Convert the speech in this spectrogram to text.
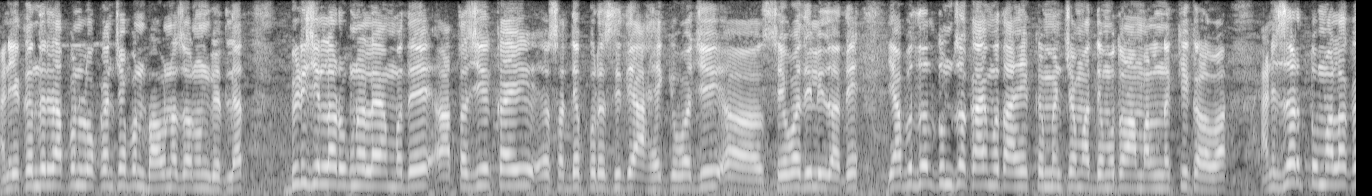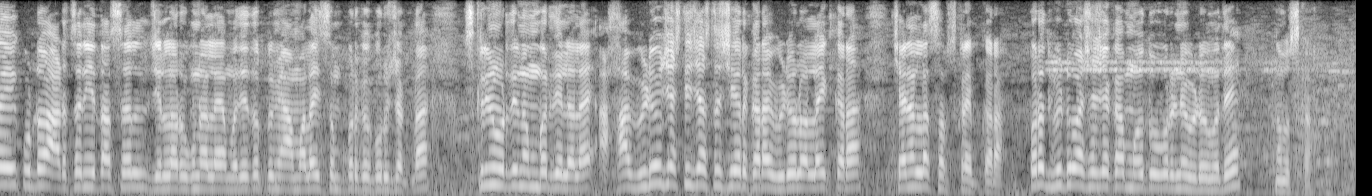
आणि एकंदरीत आपण लोकांच्या पण भावना जाणून घेतल्यात. बीड जिल्हा रुग्णालयामध्ये आता जी काही सध्या परिस्थिती आहे किंवा जी सेवा दिली जाते याबद्दल तुमचं काय मत आहे? कमेंटच्या माध्यमातून आम्हाला नक्की कळवा. आणि जर तुम्हाला काही कुठं अडचण येत असेल जिल्हा रुग्णालयामध्ये तर तुम्ही आम्हालाही संपर्क करू शकता. स्क्रीनवरती नंबर दिलेला आहे. हा व्हिडिओ जास्तीत जास्त शेअर करा व्हिडिओला लाईक करा चॅनलला सबस्क्राईब करा. परत भेटू अशाच एका महत्त्वपूर्ण व्हिडिओमध्ये. नमस्कार.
